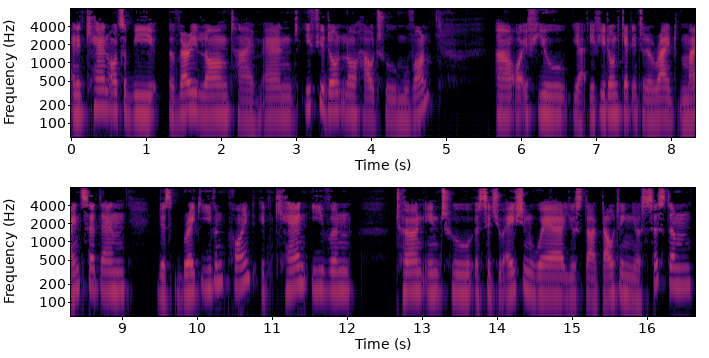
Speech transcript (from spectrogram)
and it can also be a very long time. And if you don't know how to move on, uh, or if you yeah if you don't get into the right mindset then this break even point it can even turn into a situation where you start doubting your system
